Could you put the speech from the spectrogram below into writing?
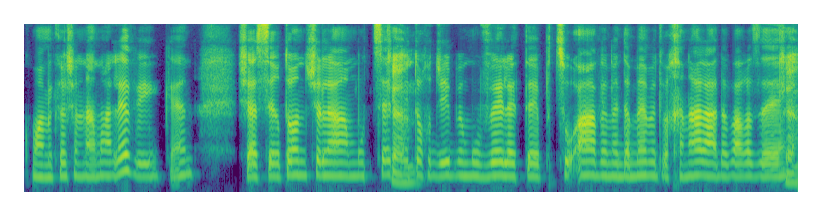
כמו המקרה של נעמה לוי, כן? שהסרטון שלה מוצאת כן. מתוך ג'יפ ומובלת אה, פצועה ומדממת וכן הלאה, הדבר הזה כן.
